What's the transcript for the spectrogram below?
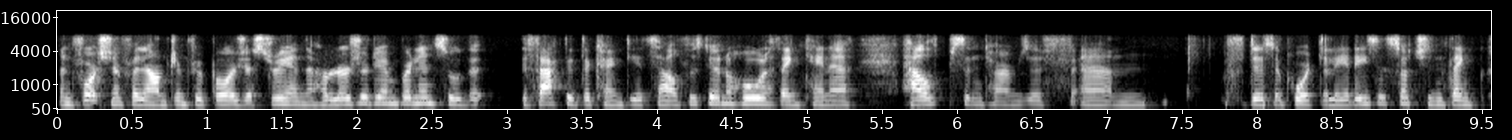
unfortunate for the Antrim footballers yesterday, and the hurlers are doing brilliant. So the the fact that the county itself is doing a whole, I think, kind of helps in terms of um to support the ladies as such and think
